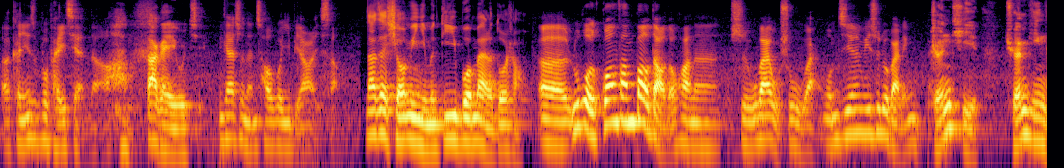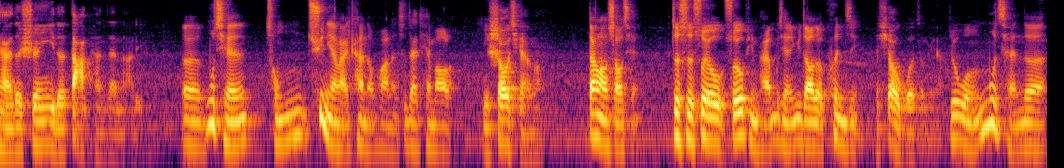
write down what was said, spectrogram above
呃，肯定是不赔钱的啊。大概有几？应该是能超过一比二以上。那在小米，你们第一波卖了多少？呃，如果官方报道的话呢，是五百五十五万，我们 GMV 是六百零五。整体全平台的生意的大盘在哪里？呃，目前从去年来看的话呢，是在天猫了。你烧钱了？当然烧钱，这是所有所有品牌目前遇到的困境。效果怎么样？就我们目前的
